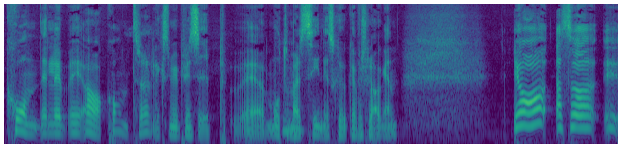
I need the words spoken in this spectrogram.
kon, eller, ja, kontra liksom i princip eh, mot mm. de här mm. sinnessjuka förslagen. Ja, alltså eh,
